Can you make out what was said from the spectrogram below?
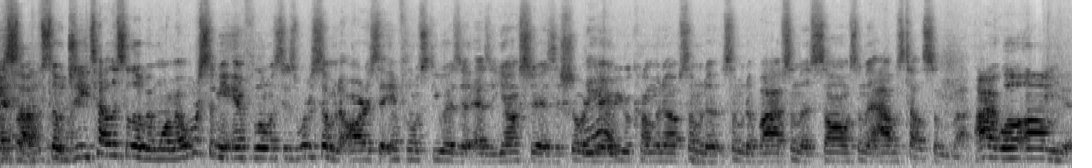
That's so, so G, tell us a little bit more, man. What were some of your influences? What are some of the artists that influenced you as a, as a youngster, as a shorty Yeah. man? when You were coming up. Some of the some of the vibes, some of the songs, some of the albums. Tell us something about. It. All right. Well, um, Yeah.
